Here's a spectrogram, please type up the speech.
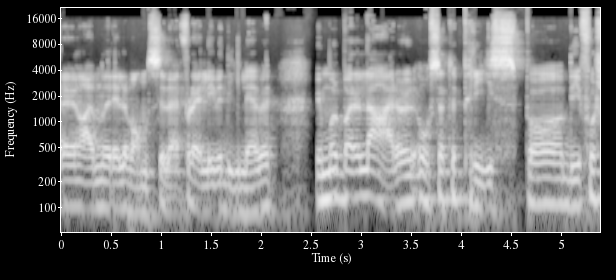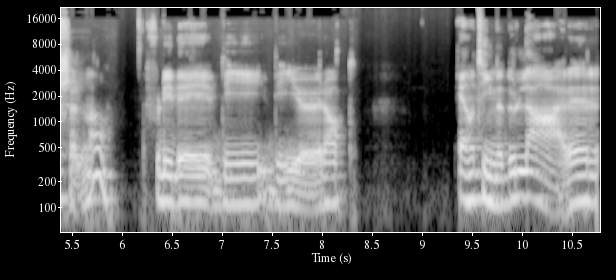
er noen relevans i det for det livet de lever. Vi må bare lære å sette pris på de forskjellene. Fordi de, de, de gjør at En av tingene du lærer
